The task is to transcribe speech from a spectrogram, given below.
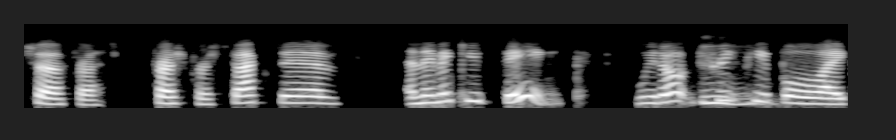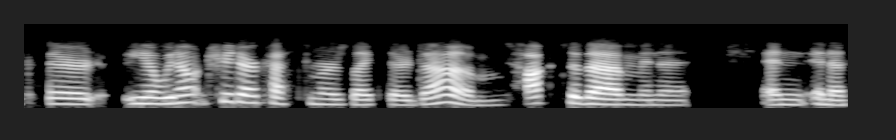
show a fresh, fresh perspective and they make you think. We don't treat mm. people like they're, you know, we don't treat our customers like they're dumb. Talk to them in a in, in a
